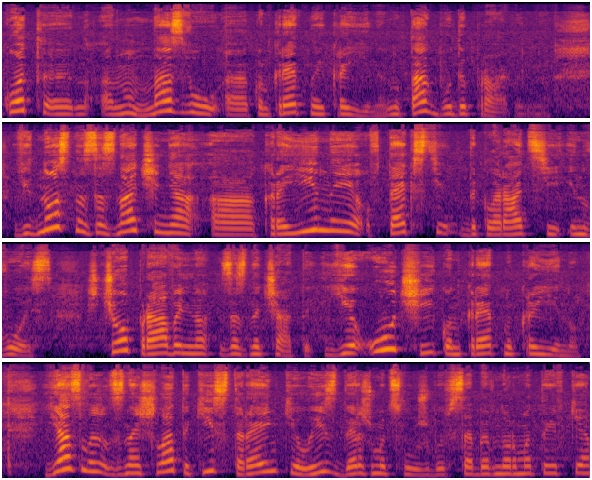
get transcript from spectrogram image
код, е, ну, назву е, конкретної країни. Ну так буде правильно. Відносно зазначення е, країни в тексті декларації інвойс, що правильно зазначати ЄУ чи конкретну країну. Я знайшла такий старенький лист Держмедслужби в себе в нормативці.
